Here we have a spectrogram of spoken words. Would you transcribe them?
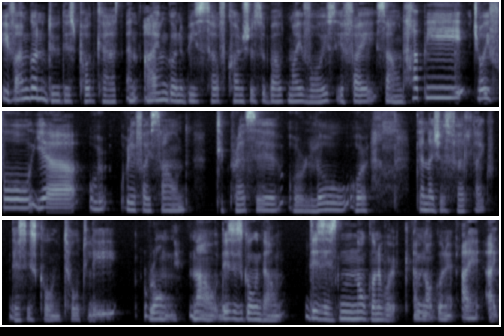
if I'm going to do this podcast and I'm going to be self conscious about my voice, if I sound happy, joyful, yeah, or, or if I sound depressive or low, or then I just felt like this is going totally wrong. Now, this is going down. This is not going to work. I'm not going to, I, I,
